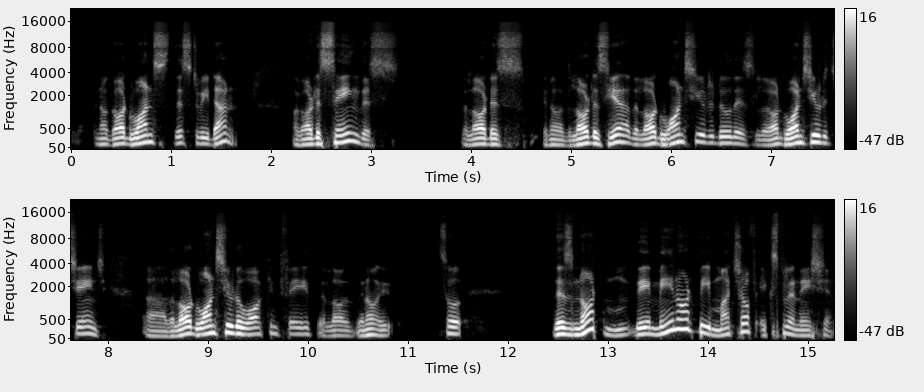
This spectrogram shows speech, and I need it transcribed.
You know, God wants this to be done, or God is saying this. The Lord is, you know, the Lord is here. The Lord wants you to do this. The Lord wants you to change. Uh, the Lord wants you to walk in faith. The Lord, you know, so there's not there may not be much of explanation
